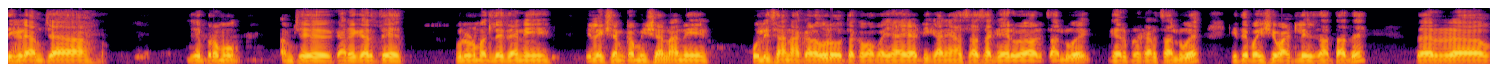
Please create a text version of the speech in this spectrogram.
तिकडे आमच्या जे प्रमुख आमचे कार्यकर्ते आहेत. मुलुंडमधले त्यांनी इलेक्शन कमिशन आणि पोलिसांना कळवलं होतं का बाबा ह्या या ठिकाणी असा असा गैरव्यवहार चालू आहे गैरप्रकार चालू आहे. इथे पैसे वाटले जातात आहे. तर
